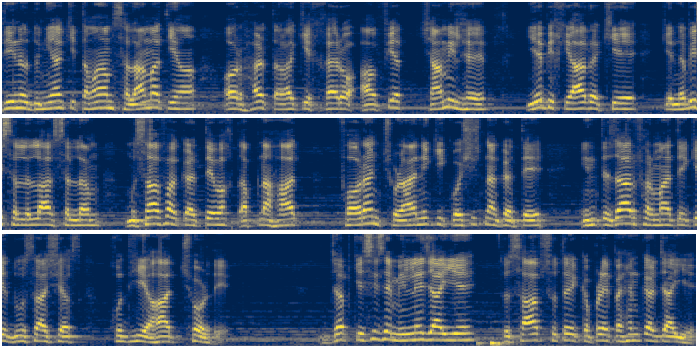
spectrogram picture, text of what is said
دین و دنیا کی تمام سلامتیاں اور ہر طرح کی خیر و عافیت شامل ہے۔ یہ بھی خیال رکھیے کہ نبی صلی اللہ علیہ وسلم مسافہ کرتے وقت اپنا ہاتھ فوراً چھڑانے کی کوشش نہ کرتے، انتظار فرماتے کہ دوسرا شخص خود ہی ہاتھ چھوڑ دے۔ جب کسی سے ملنے جائیے تو صاف ستھرے کپڑے پہن کر جائیے۔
